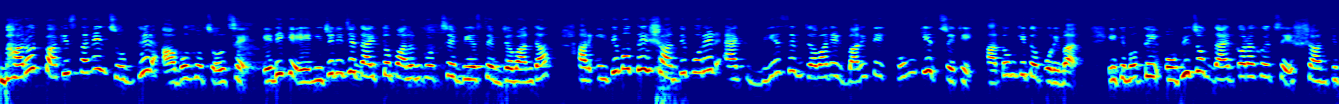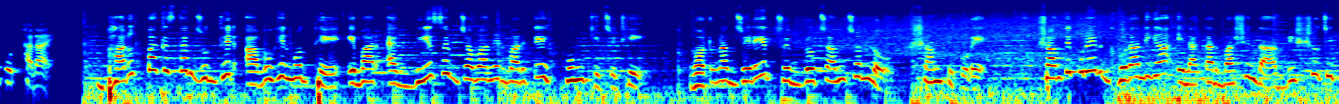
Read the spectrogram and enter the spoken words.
ভারত পাকিস্তানের যুদ্ধের আবহ চলছে। এদিকে নিজে নিজে দায়িত্ব পালন করছে বিএসএফ জওয়ানরা। আর ইতিমধ্যেই শান্তিপুরের এক বিএসএফ জওয়ানের বাড়িতে হুমকির চিঠি আতঙ্কিত পরিবার। ইতিমধ্যেই অভিযোগ দায়ের করা হয়েছে শান্তিপুর থানায়। ভারত পাকিস্তান যুদ্ধের আবহের মধ্যে এবার এক বিএসএফ জওয়ানের বাড়িতে হুমকি চিঠি। ঘটনার জেরে তীব্র চাঞ্চল্য শান্তিপুরে। শান্তিপুরের ঘোড়ালিয়া এলাকার বাসিন্দা বিশ্বজিৎ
